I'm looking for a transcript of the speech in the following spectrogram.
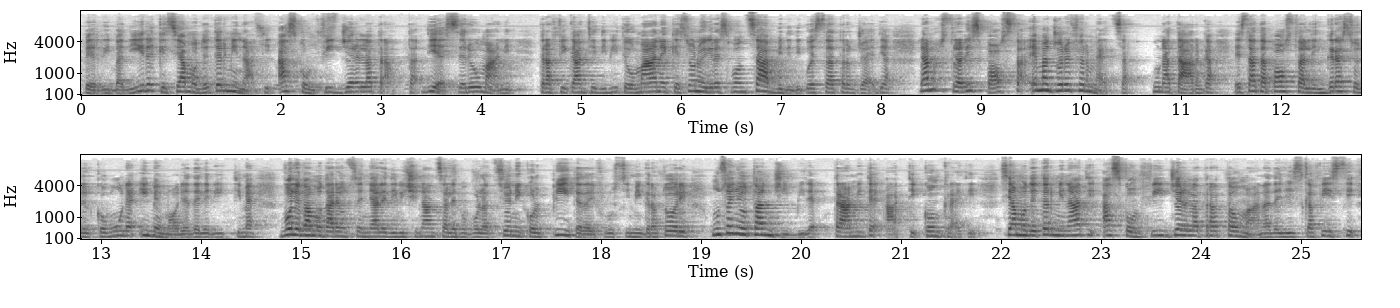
per ribadire che siamo determinati a sconfiggere la tratta di esseri umani, trafficanti di vite umane che sono i responsabili di questa tragedia. La nostra risposta è maggiore fermezza. Una targa è stata posta all'ingresso del comune in memoria delle vittime. Volevamo dare un segnale di vicinanza alle popolazioni colpite dai flussi migratori, un segno tangibile tramite atti concreti. Siamo determinati a sconfiggere la tratta umana degli scafisti.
